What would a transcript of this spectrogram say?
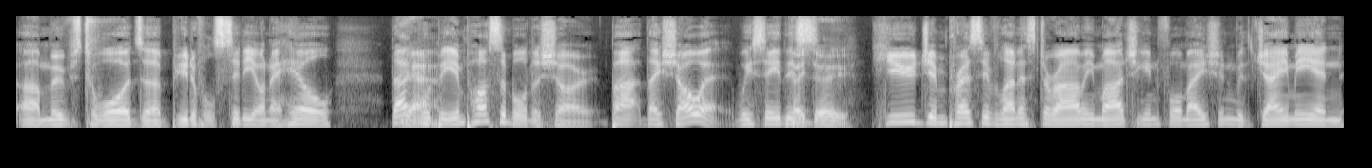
uh, moves towards a beautiful city on a hill. That Yeah. would be impossible to show, but they show it. We see this huge, impressive Lannister army marching in formation with Jaime and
